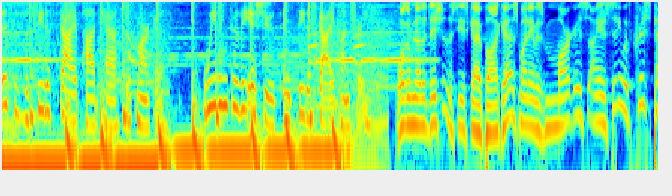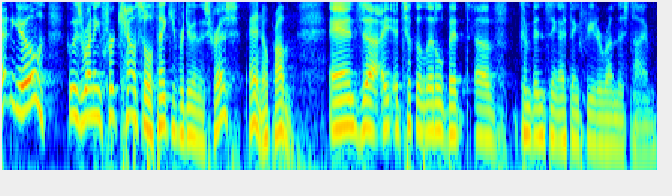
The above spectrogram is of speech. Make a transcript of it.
This is the Sea to Sky podcast with Marcus, weaving through the issues in Sea to Sky country. Welcome to another edition of the Sea to Sky podcast. My name is Marcus. I am sitting with Chris Pettengill, who is running for council. Thank you for doing this, Chris. Hey, no problem. And uh, it it took a little bit of convincing, I think, for you to run this time.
